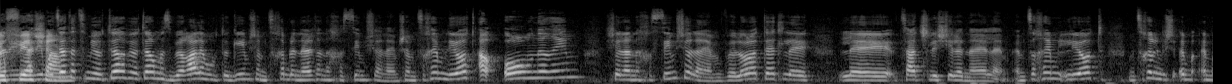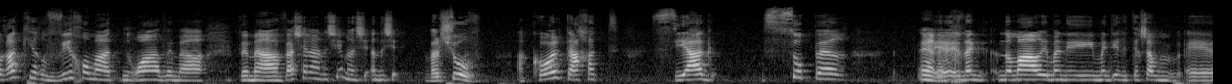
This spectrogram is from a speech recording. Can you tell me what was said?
יופיע אני, שם. אני מוצאת את עצמי יותר ויותר מסבירה למותגים שהם צריכים לנהל את הנכסים שלהם, שהם צריכים להיות האונרים של הנכסים שלהם, ולא לתת ל, לצד שלישי לנהל להם. הם צריכים להיות, הם, צריכים, הם, הם רק ירוויחו מהתנועה ומה, ומהאהבה של האנשים, אנשים, אנשים, אבל שוב, הכל תחת סייג סופר, ערך. אה, נאמר, אם אני, אם הייתי עכשיו אה,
